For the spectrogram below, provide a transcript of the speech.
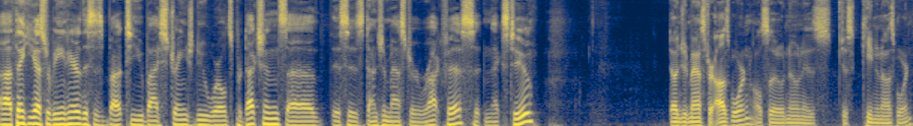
Uh, thank you guys for being here. This is brought to you by Strange New Worlds Productions. Uh, this is Dungeon Master Rockfist sitting next to. Dungeon Master Osborne, also known as just Keenan Osborne.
